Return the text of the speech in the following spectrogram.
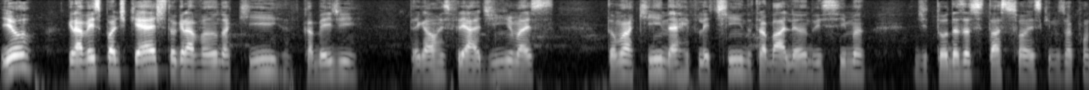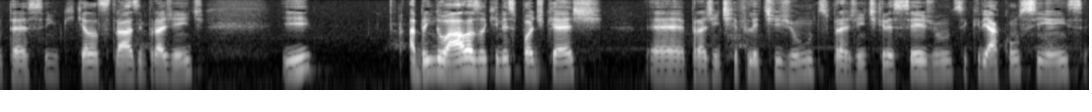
Eu gravei esse podcast, estou gravando aqui, acabei de pegar um resfriadinho, mas estamos aqui, né, refletindo, trabalhando em cima de todas as situações que nos acontecem, o que, que elas trazem para a gente e abrindo alas aqui nesse podcast é, para a gente refletir juntos, para a gente crescer juntos e criar consciência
